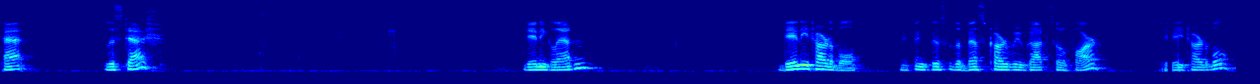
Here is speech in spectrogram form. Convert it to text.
Pat Listach, Danny Gladden, Danny Tartabull. I think this is the best card we've got so far. Danny Tartabull.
